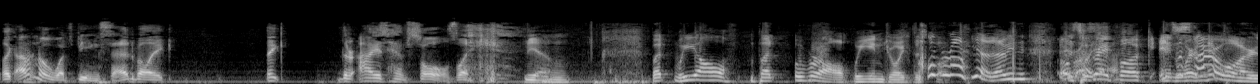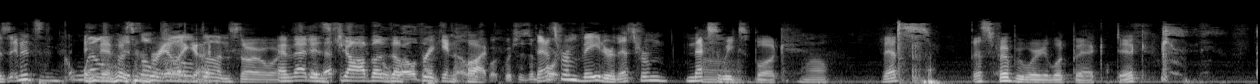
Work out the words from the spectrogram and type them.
Like I don't know what's being said, but like like their eyes have souls. Like yeah. Mm-hmm. But we all, but overall, we enjoyed this. book. Overall, yeah. I mean, it's Overall, a great yeah. book, It's and a we're Star Wars, and it's well, it was it's a really well good. done Star Wars. and that is that's Jabba that's a the well-done freaking Star Wars Hutt. book, which is important. that's from Vader. That's from next Oh. week's book. Well, That's that's February look back, Dick.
